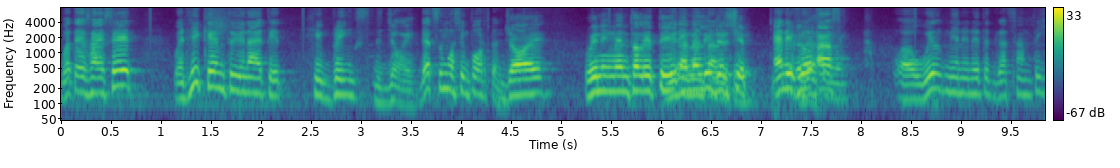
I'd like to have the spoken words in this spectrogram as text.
But as I said, when he came to United, he brings the joy. That's the most important. Joy, winning mentality Winning and a mentality. leadership. And if you ask, it. Uh, will Man United got something?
